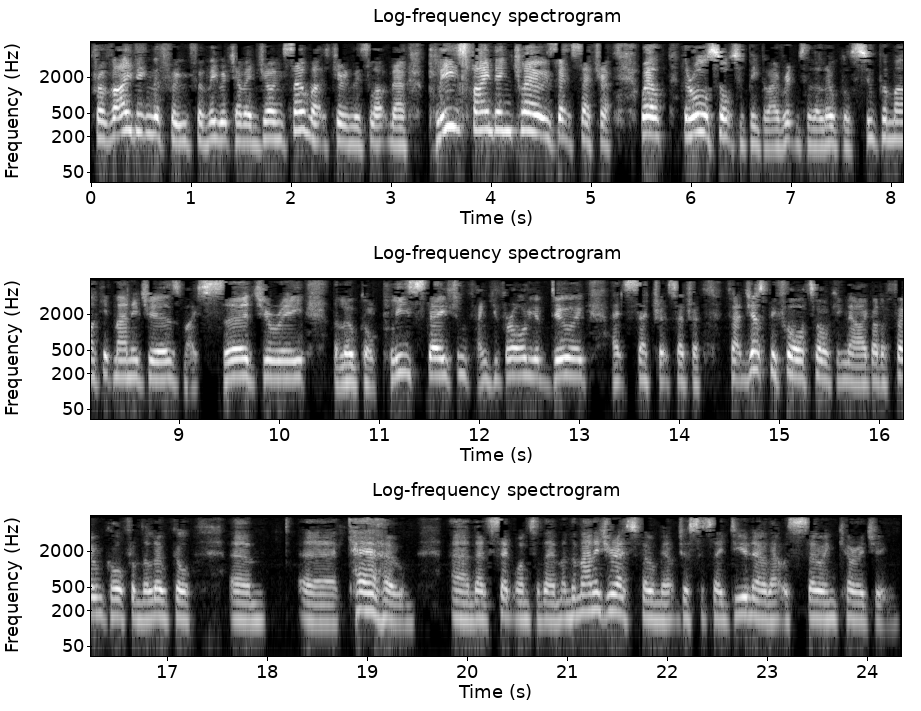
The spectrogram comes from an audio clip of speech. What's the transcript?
providing the food for me, which I'm enjoying so much during this lockdown. Please find enclosed, etc. Well, there are all sorts of people. I've written to the local supermarket managers, my surgery, the local police station. Thank you for all you're doing, etc., etc. In fact, just before talking now, I got a phone call from the local um, uh, care home and I'd sent one to them and the manageress phoned me up just to say, do you know that was so encouraging.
